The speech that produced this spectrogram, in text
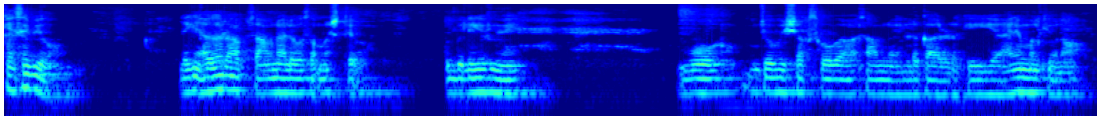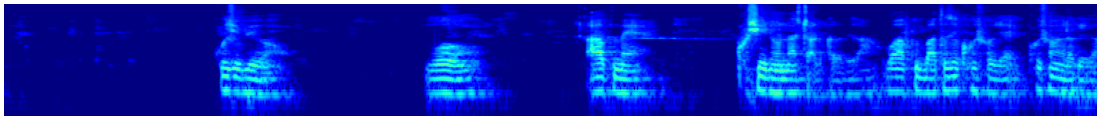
कैसे भी हो, लेकिन अगर आप सामने वाले को समझते हो तो बिलीव में वो जो भी शख्स होगा सामने, लड़का, लड़की या एनिमल क्यों ना हो, कुछ भी हो, वो आप में खुशी ढूंढना स्टार्ट कर देगा। वो आपकी बातों से खुश हो जाए, खुश होने लगेगा,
